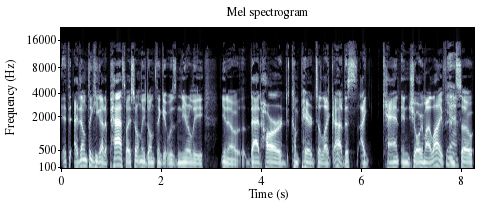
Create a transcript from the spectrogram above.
it, I don't think he got a pass, but I certainly don't think it was nearly you know that hard compared to like ah this I can't enjoy my life. Yeah. And so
